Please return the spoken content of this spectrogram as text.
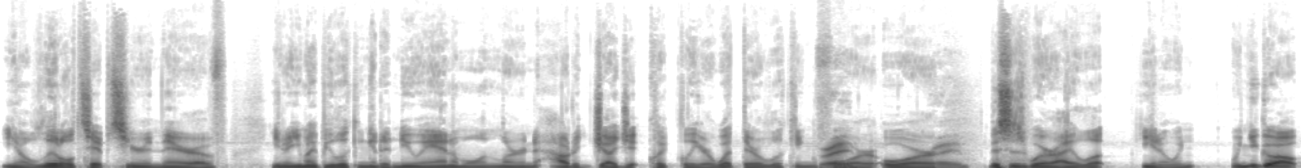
you know, little tips here and there of you know, you might be looking at a new animal and learn how to judge it quickly or what they're looking Right. for, or Right. this is where I look. You know, when when you go out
